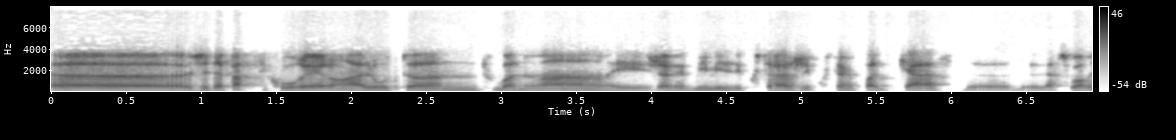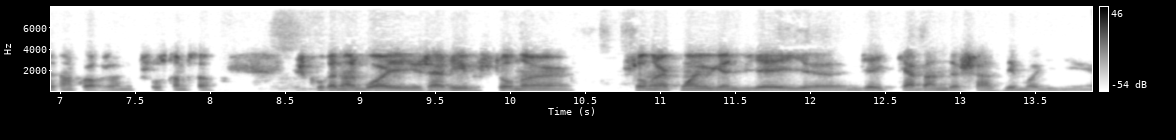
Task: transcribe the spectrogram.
Euh, j'étais parti courir à l'automne tout bonnement et j'avais mis mes écouteurs, j'écoutais un podcast de, La soirée est encore jeune, quelque chose comme ça. je courais dans le bois et j'arrive, je tourne un, je tourne un coin où il y a une vieille, une vieille cabane de chasse démolie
